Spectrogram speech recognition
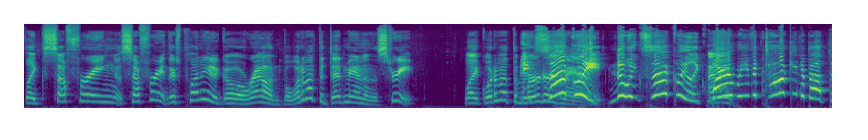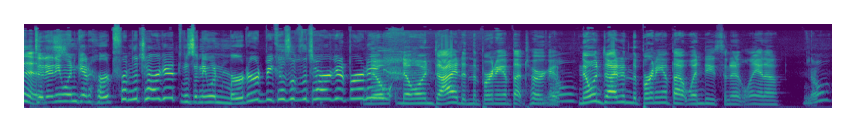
like suffering suffering. There's plenty to go around, but what about the dead man in the street? Like what about the murdered man? Exactly. No, exactly. Like, why mean, are we even talking about this? Did anyone get hurt from the target? Was anyone murdered because of the target burning? No, no one died in the burning of that Target. No. No, one died in the burning of that Wendy's in Atlanta. No.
